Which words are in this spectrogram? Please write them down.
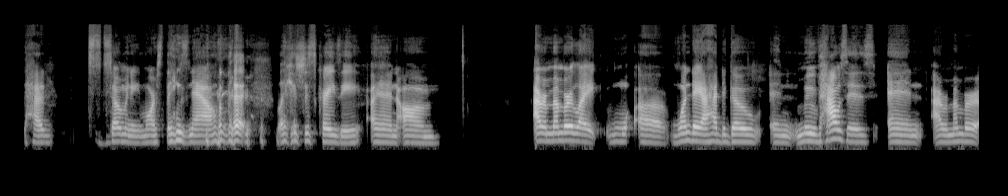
had so many more things now that like it's just crazy and um i remember like uh one day i had to go and move houses and i remember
